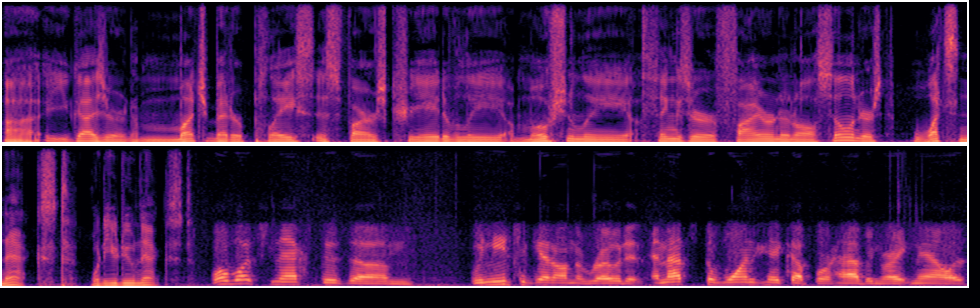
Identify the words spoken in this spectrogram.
Uh, you guys are in a much better place as far as creatively, emotionally. Things are firing on all cylinders. What's next? What do you do next? Well, what's next is um, we need to get on the road, and, and that's the one hiccup we're having right now. Is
